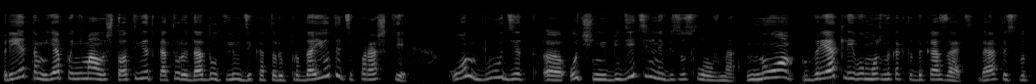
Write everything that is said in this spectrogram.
При этом я понимала, что ответ, который дадут люди, которые продают эти порошки, он будет э, очень убедительный, безусловно, но вряд ли его можно как-то доказать, да, то есть вот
